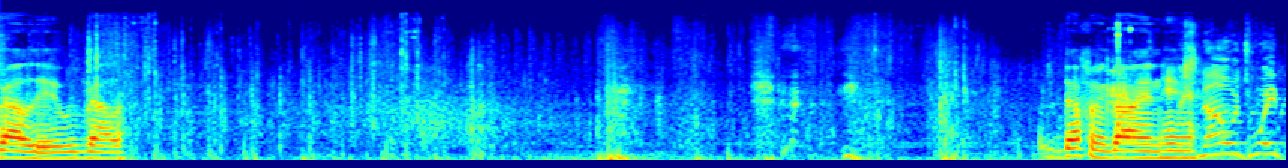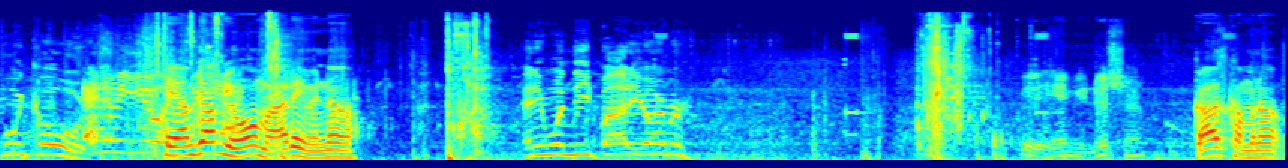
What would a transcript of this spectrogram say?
We valid here. We valid. There's definitely a guy in here. Acknowledge waypoint coordinates. Enemy UAV Hey, I'm dropping you active. armor. I didn't even know. Anyone need body armor? Get ammunition. Guys coming up.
